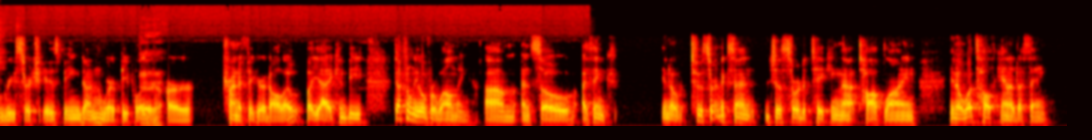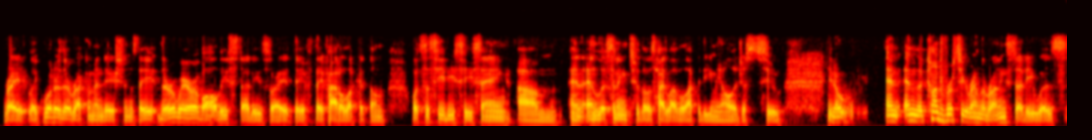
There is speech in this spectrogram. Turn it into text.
research is being done, where people Mhm. are are trying to figure it all out. But yeah, it can be definitely overwhelming. Um, and so I think you know to a certain extent, just sort of taking that top line you know, what's Health Canada saying, right? Like, what are their recommendations? They they're aware of all these studies, right? They've they've had a look at them. What's the CDC saying? Um, and and listening to those high level epidemiologists who, you know, and and the controversy around the running study was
